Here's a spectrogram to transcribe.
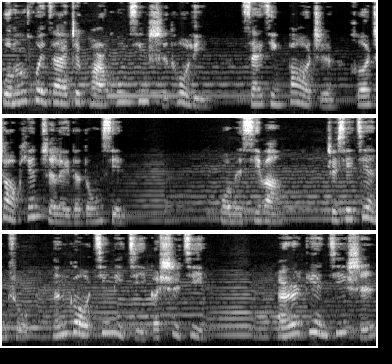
我们会在这块空心石头里塞进报纸和照片之类的东西。我们希望这些建筑能够经历几个世纪。而奠基石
